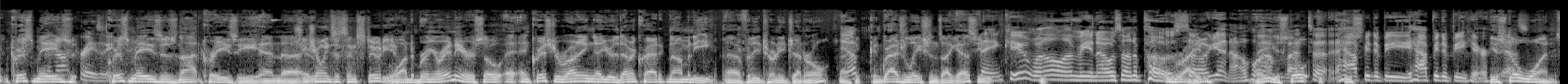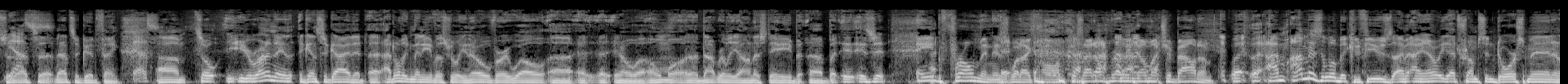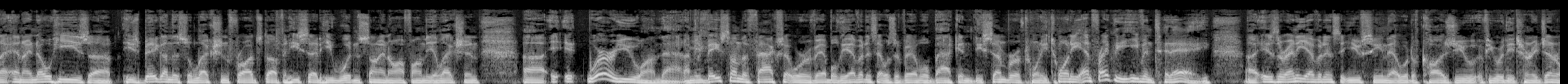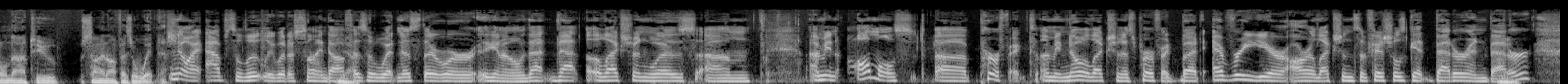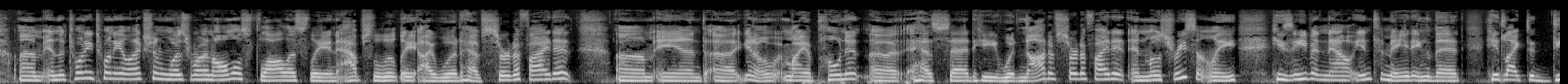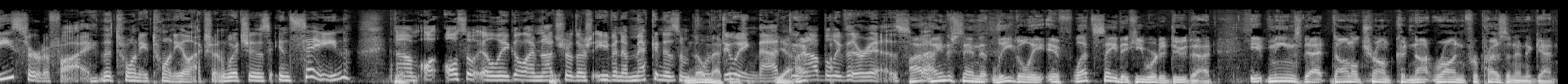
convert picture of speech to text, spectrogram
Kris Mayes, not crazy. Kris Mayes is not crazy, and uh, She joins us in studio. Wanted to bring her in here. So, and Kris, you're running. Uh, you're the Democratic nominee uh, for the Attorney General. Uh, Yep. congratulations, I guess. You- Thank you. Well, I mean, I was unopposed, so you know, Hey, you still- but, uh, happy to be happy to be here. You Yes. still won, so Yes. that's a, that's a good thing. Yes. Um, so you're running against a guy that uh, I don't think many of us really know very well. Uh, uh, you know, uh, almost, uh, not really honest Abe. Uh, but is it? Abe Froman is what I call him because I don't really know much about him. Well, I'm I'm just a little bit confused. I, I know he got Trump's endorsement, and I, and I know he's uh, he's big on this election fraud stuff, and he said he wouldn't sign off on the election. Uh, it, it- where are you on that? I mean, based on the facts that were available, the evidence that was available back in December of 2020, and frankly, even today, uh, is there any evidence that you've seen that would have caused you, if you were the attorney general, not to sign off as a witness? No, I absolutely would have signed off Yeah. as a witness. There were, you know, that that election was, um, I mean, almost uh, perfect. I mean, no election is perfect, but every year our elections officials get better and better. Um, and the 2020 election was run almost flawlessly, and absolutely, I would have certified it. Um, and uh, you know, my opponent uh, has said he would not have certified it, and most recently, he's even now intimating that he'd like to decertify the 2020 election, which is insane. Um, also illegal. I'm not sure there's even a mechanism No for mechanism. doing that. Yeah. Do I- not believe there is. I, I understand that legally, if let's say that he were to do that, it means that Donald Trump could not run for president again.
